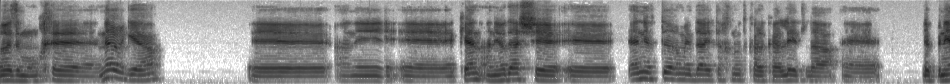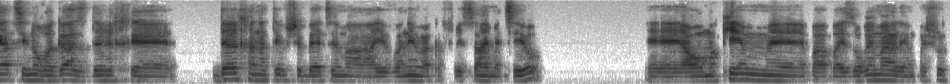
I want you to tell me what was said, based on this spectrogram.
לא איזה מומחה אנרגיה, אני, כן, אני יודע שאין יותר מדי התכנות כלכלית לבניית צינור הגז דרך, דרך הנתיב שבעצם היוונים והקפריסאים הציעו. העומקים באזורים האלה הם פשוט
